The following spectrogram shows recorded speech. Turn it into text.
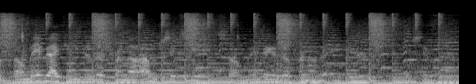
So maybe I can do this for another. I'm 68, so maybe I can do it for another eight years. We'll see what happens.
